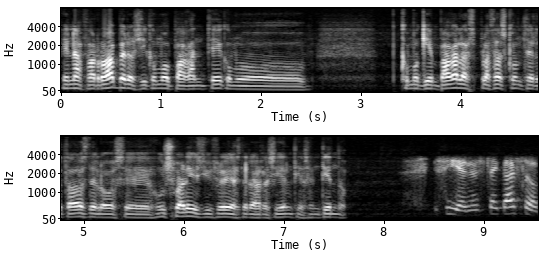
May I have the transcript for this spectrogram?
en Nafarroa, pero sí como pagante, como, como quien paga las plazas concertadas de los eh, usuarios y usuarias de las residencias, entiendo. Sí, en este caso,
